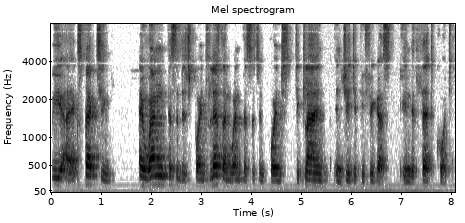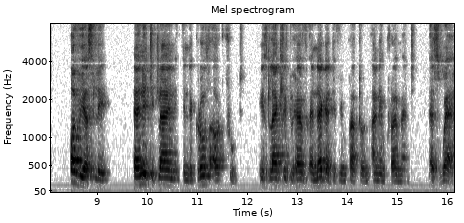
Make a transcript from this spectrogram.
We are expecting a 1 percentage point, less than 1 percentage point decline in GDP figures in the third quarter. Obviously, any decline in the growth output is likely to have a negative impact on unemployment as well.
